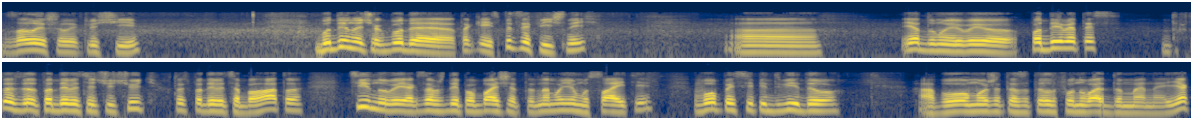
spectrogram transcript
залишили ключі. Будиночок буде такий специфічний. Я думаю, ви подивитесь. Хтось подивиться чуть-чуть, хтось подивиться багато. Ціну ви, як завжди, побачите на моєму сайті в описі під відео. Або можете зателефонувати до мене. Як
